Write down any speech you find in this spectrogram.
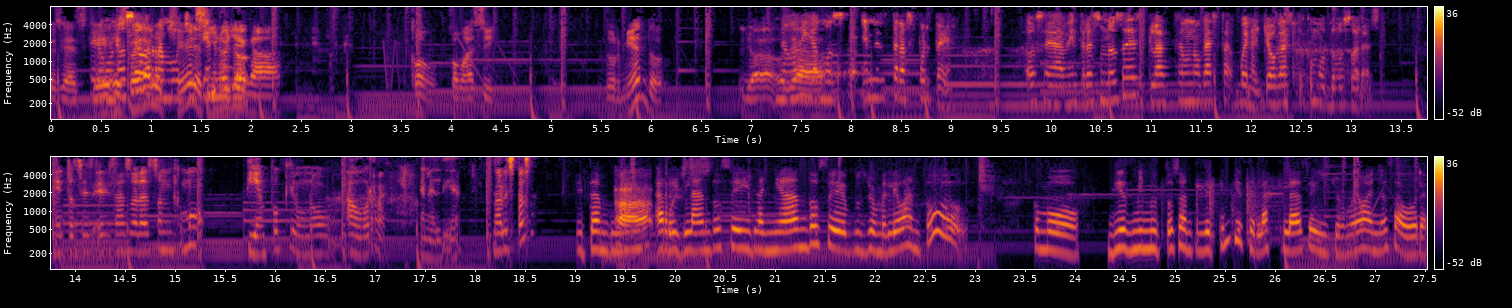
O sea, es que Pero uno eso se era lo chévere. Si uno llegaba. ¿Cómo? ¿Cómo así? ¿Durmiendo? Yo, No, sea, digamos, en el transporte. O sea, mientras uno se desplaza, uno gasta, bueno, yo gasto como dos horas. Entonces, esas horas son como tiempo que uno ahorra en el día. ¿No les pasa? Y también Ah, pues. arreglándose y bañándose, pues yo me levanto como 10 minutos antes de que empiece la clase y yo no me baño a esa hora.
